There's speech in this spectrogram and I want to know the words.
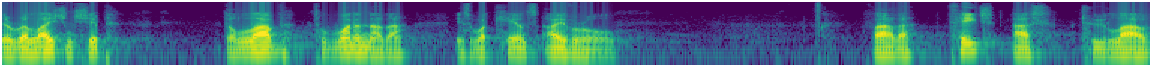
The relationship, the love to one another is what counts overall. Father, teach us to love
